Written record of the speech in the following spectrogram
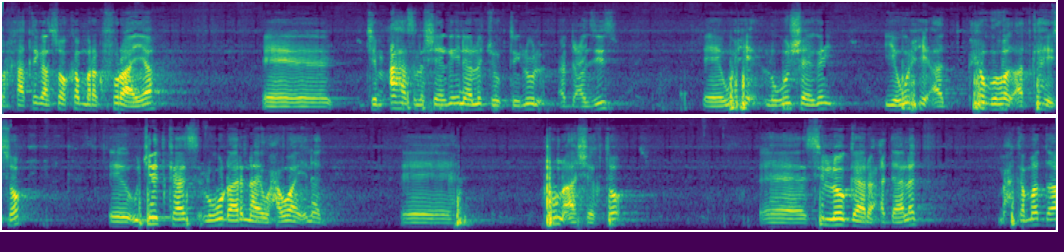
Markhaatigaasoo ka marag furaya jimcahaas la sheegay inaad la joogtay luul cabdicasiis wixii lagu sheegay iyo wixii aad xogahood aad ka hayso ujeedkaas lagu dhaarinayo waxaa waaye inaad run aad sheegto si loo gaaro cadaalad maxkamadda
